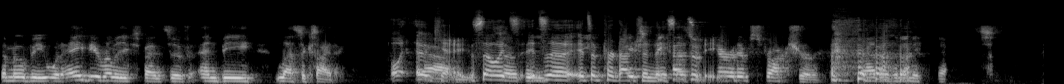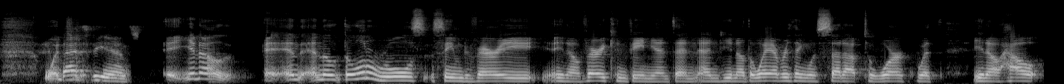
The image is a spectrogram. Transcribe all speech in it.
the movie would A, be really expensive, and B, less exciting. Okay, Um, so it's the- it's a it's a It's production because of necessity. narrative structure rather than anything else. That's the answer. you know and and the, the little rules seemed very you know very convenient and and you know the way everything was set up to work with you know how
